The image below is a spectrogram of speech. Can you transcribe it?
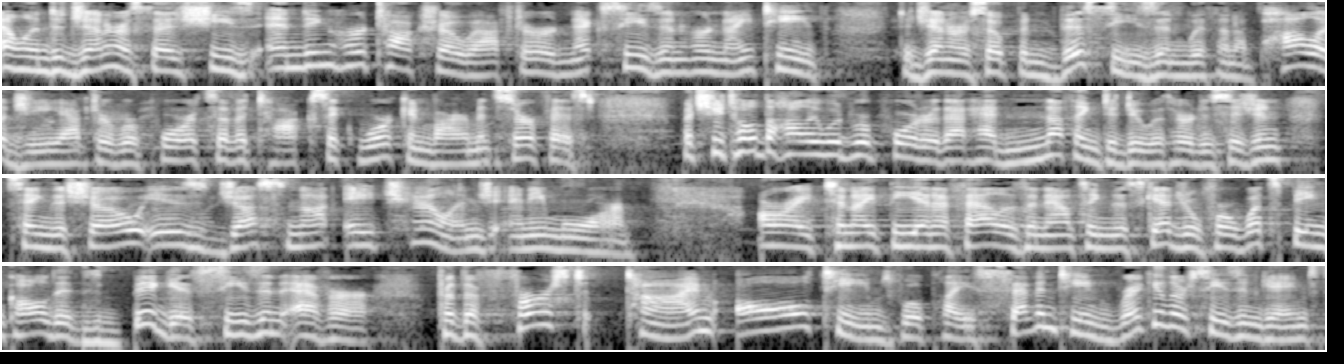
Ellen DeGeneres says she's ending her talk show after next season, her 19th. DeGeneres opened this season with an apology after reports of a toxic work environment surfaced. But she told The Hollywood Reporter that had nothing to do with her decision, saying the show is just not a challenge anymore. All right, tonight the NFL is announcing the schedule for what's being called its biggest season ever. For the first time, all teams will play 17 regular season games,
